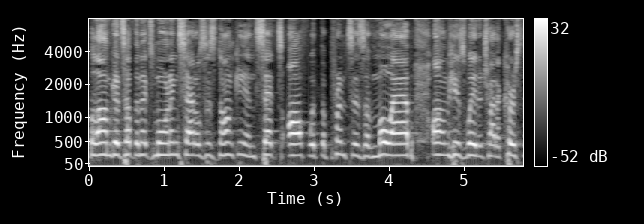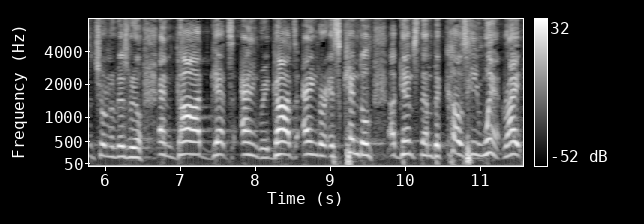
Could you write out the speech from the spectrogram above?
Balaam gets up the next morning, saddles his donkey, and sets off with the princes of Moab on his way to try to curse the children of Israel. And God gets angry. God's anger is kindled against them because he went, right?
